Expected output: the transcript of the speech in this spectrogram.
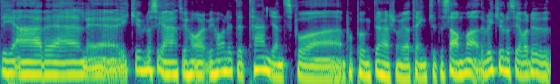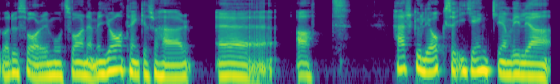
det är eh, kul att se här att vi har, vi har lite tangents på, på punkter här som vi har tänkt lite samma. Det blir kul att se vad du, vad du svarar i motsvarande. Men jag tänker så här eh, att här skulle jag också egentligen vilja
